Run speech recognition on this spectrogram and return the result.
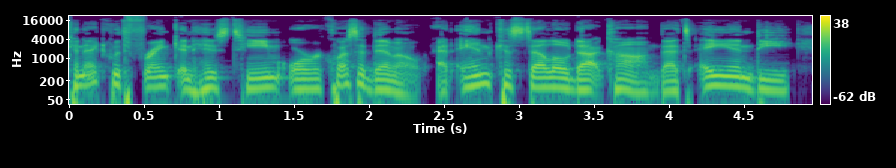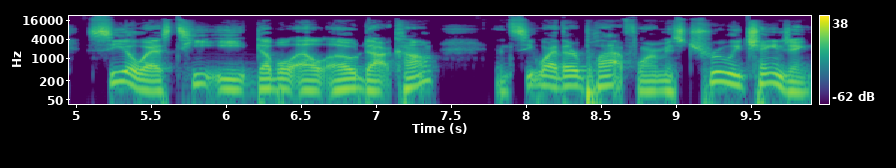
Connect with Frank and his team or request a demo at andcostello.com. That's A N D C O S T E L L O.com and see why their platform is truly changing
